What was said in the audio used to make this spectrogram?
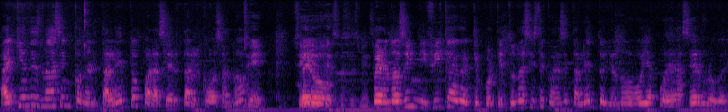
hay quienes nacen con el talento para hacer tal cosa, ¿no? Sí, sí, pero- eso, eso es bien Pero no significa, güey, que porque tú naciste con ese talento, yo no voy a poder hacerlo, güey.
